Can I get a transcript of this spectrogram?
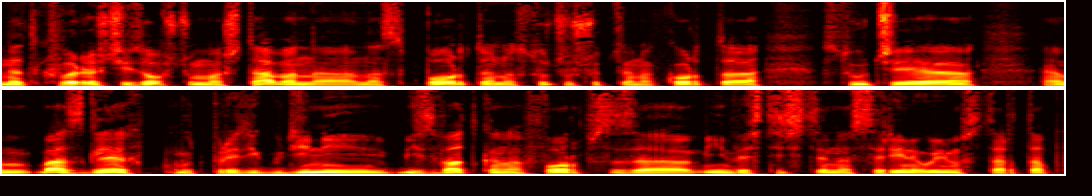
надхвърлящи изобщо мащаба на, на спорта, на случващото се на корта. В случая аз гледах от преди години извадка на Forbes за инвестициите на Серина Уилямс стартап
